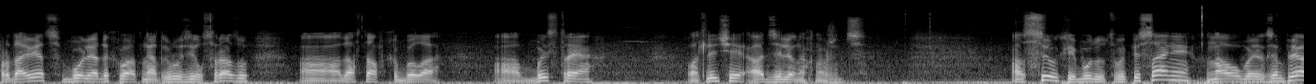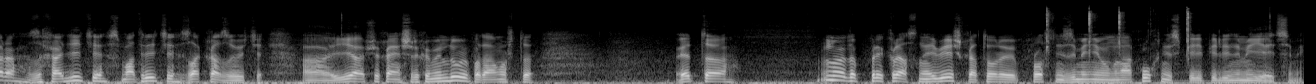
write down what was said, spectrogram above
продавец более адекватный, отгрузил сразу. А, доставка была быстрая, в отличие от зеленых ножниц. А ссылки будут в описании на оба экземпляра. Заходите, смотрите, заказывайте. А, я вообще, конечно, рекомендую, потому что это, ну, это прекрасная вещь, которая просто незаменима на кухне с перепелиными яйцами.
